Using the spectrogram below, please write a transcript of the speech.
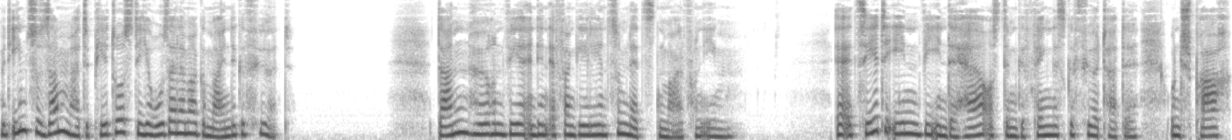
Mit ihm zusammen hatte Petrus die Jerusalemer Gemeinde geführt. Dann hören wir in den Evangelien zum letzten Mal von ihm. Er erzählte ihnen, wie ihn der Herr aus dem Gefängnis geführt hatte, und sprach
